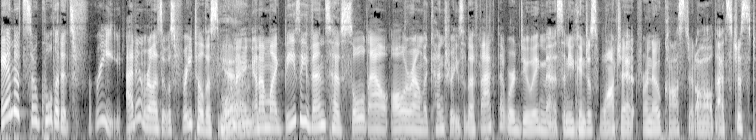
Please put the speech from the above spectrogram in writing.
And it's so cool that it's free. I didn't realize it was free till this Yeah. morning. And I'm like, these events have sold out all around the country. So the fact that we're doing this and you can just watch it for no cost at all, that's just,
